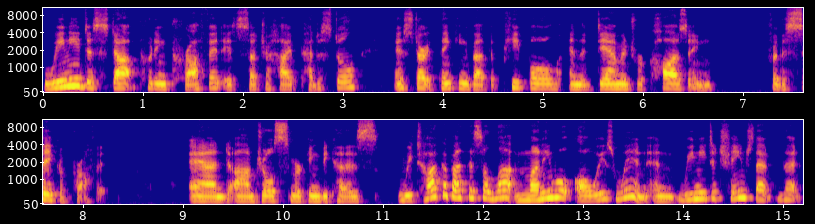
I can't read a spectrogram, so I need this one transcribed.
we need to stop putting profit at such a high pedestal and start thinking about the people and the damage we're causing for the sake of profit. And um, Joel's smirking because we talk about this a lot. Money will always win, and we need to change that that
